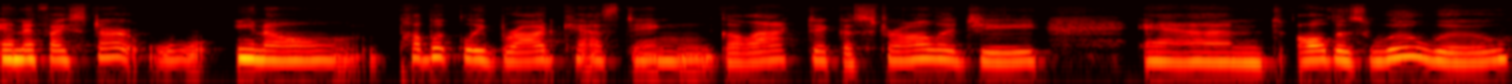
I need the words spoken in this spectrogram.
And if I start, you know, publicly broadcasting galactic astrology and all this woo woo,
